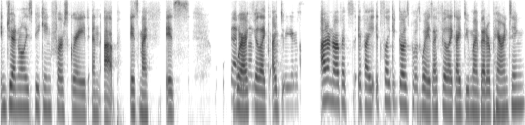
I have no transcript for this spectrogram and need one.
in generally speaking first grade and up is my is Better where I feel like I do years. I don't know if it's if I it's like it goes both ways. I feel like I do my better parenting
